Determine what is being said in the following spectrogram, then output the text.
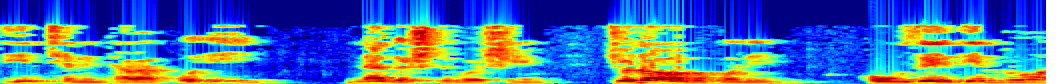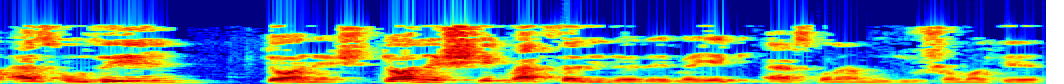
دین چنین توقعی نداشته باشیم. جدا بکنیم حوزه دین رو از حوزه دانش. دانش یک مقصدی داره و یک ارز کنم حضور شما که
